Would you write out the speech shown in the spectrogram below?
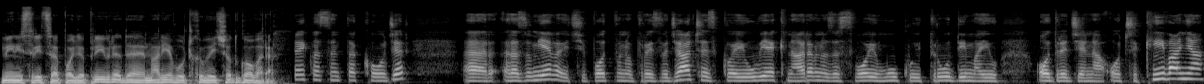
Ministrica poljoprivrede Marija Vučković odgovara. Rekla sam također razumijevajući potpuno proizvođače koji uvijek naravno za svoju muku i trud imaju određena očekivanja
